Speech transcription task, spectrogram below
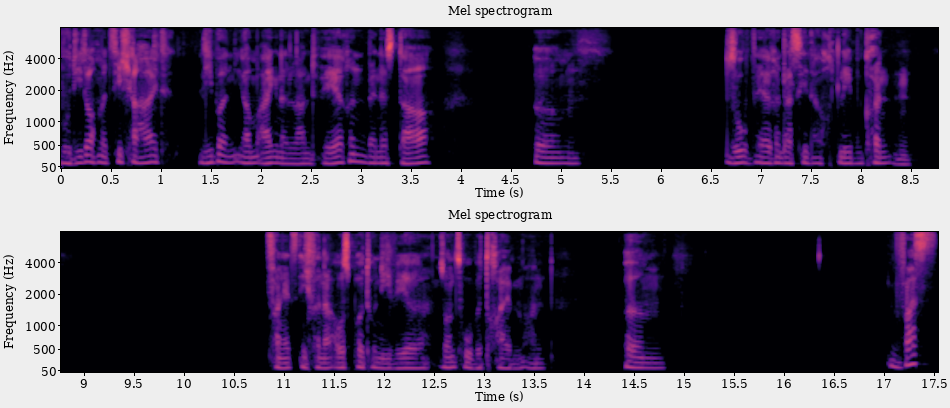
Wo die doch mit Sicherheit lieber in ihrem eigenen Land wären, wenn es da ähm, so wäre, dass sie dort leben könnten. Ich fange jetzt nicht von der Ausbeutung, die wir sonst wo betreiben, an. Ähm, was,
